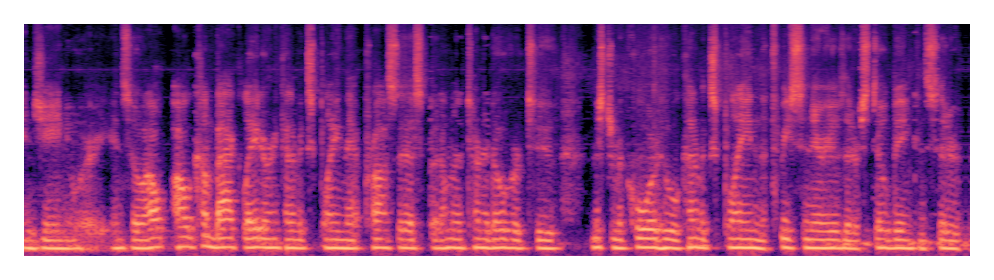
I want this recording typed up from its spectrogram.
in January. And so I'll, I'll come back later and kind of explain that process, but I'm going to turn it over to Mr. McCord, who will kind of explain the three scenarios that are still being considered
